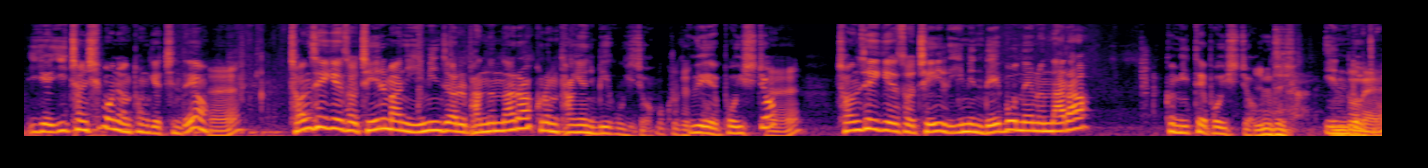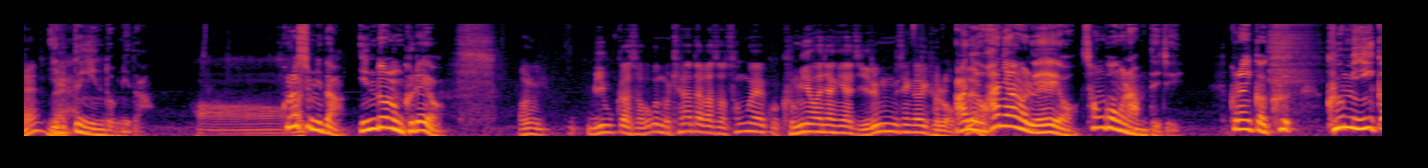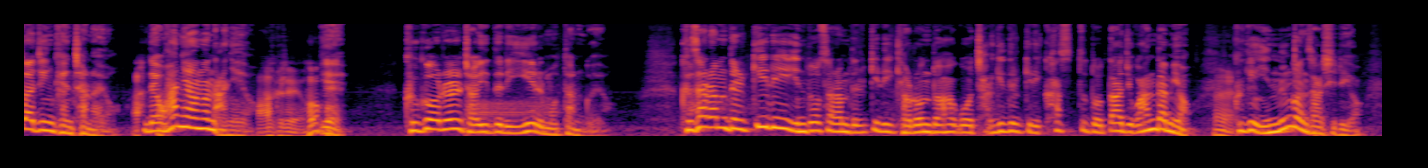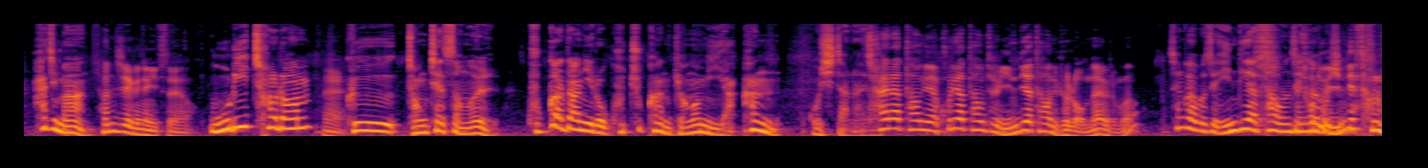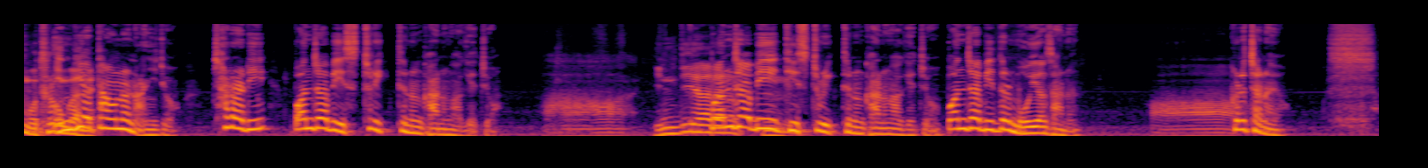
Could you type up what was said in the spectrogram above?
이게 2015년 통계치인데요. 예. 전 세계에서 제일 많이 이민자를 받는 나라 그럼 당연히 미국이죠. 뭐. 위에 보이시죠? 예. 전 세계에서 제일 이민 내보내는 나라 그 밑에 보이시죠? 인디 인도죠. 네. 1등 인도입니다. 어. 그렇습니다. 인도는 그래요. 어, 미국 가서 혹은 뭐 캐나다 가서 성공했고 금이 환영해야지 이런 생각이 별로 없어요. 아니 환영을 왜 해요? 성공을 하면 되지. 그러니까 그 금이까지는 괜찮아요. 근데 환영은 아니에요. 아 그래요? 예, 그거를 저희들이 이해를 못하는 거예요. 그 사람들끼리 인도 사람들끼리 결혼도 하고 자기들끼리 카스트도 따지고 한다며 네. 그게 있는 건 사실이에요. 하지만 현지에 그냥 있어요. 우리처럼 네. 그 정체성을 국가 단위로 구축한 경험이 약한 곳이잖아요. 차이나타운이나 코리아타운처럼 India town이 별로 없나요, 그러면? 생각해보세요. India town 저도 생각해보세요. India town을 못 들어본 거 같네. India town은 아니죠. 차라리 Punjabi district는 가능하겠죠. 아, India Punjabi 음. district는 가능하겠죠. Punjabi들 모여 사는 아, 그렇잖아요.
